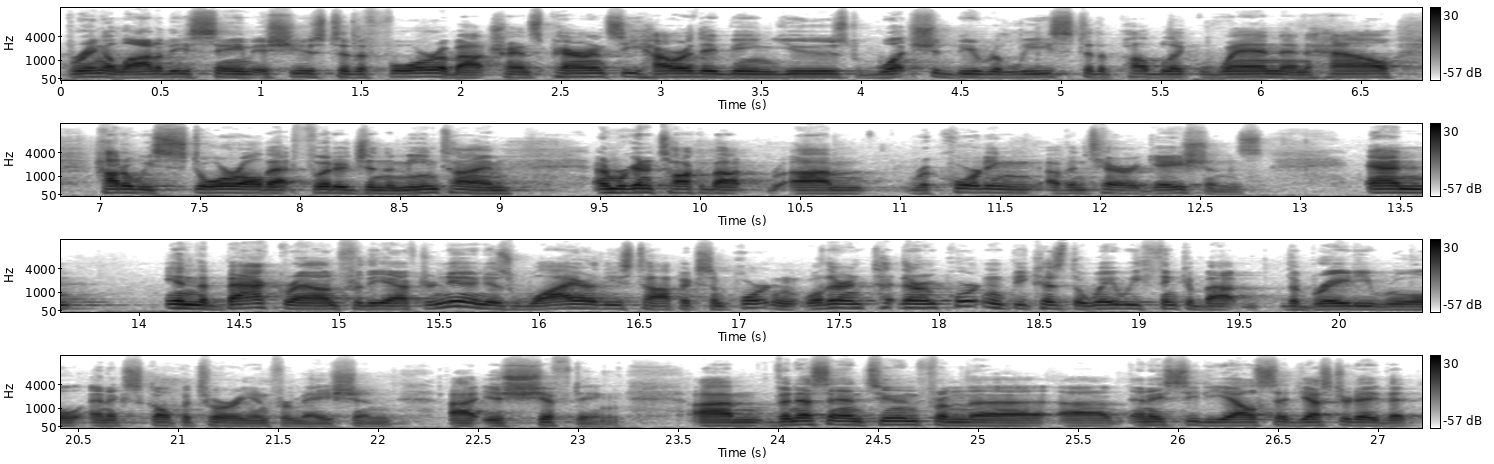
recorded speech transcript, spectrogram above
bring a lot of these same issues to the fore about transparency, how are they being used, what should be released to the public, when and how, how do we store all that footage in the meantime, and we're going to talk about um, recording of interrogations. And in the background for the afternoon is why are these topics important? Well, they're, they're important because the way we think about the Brady rule and exculpatory information uh, is shifting. Um, Vanessa Antoun from the uh, NACDL said yesterday that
